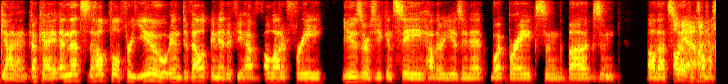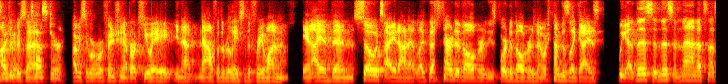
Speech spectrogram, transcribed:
Got it. Okay. And that's helpful for you in developing it. If you have a lot of free users, you can see how they're using it, what breaks and the bugs and all that oh, stuff. Oh yeah, it's 100%, like tester. Obviously, we're, we're finishing up our QA, you know, now for the release of the free one, and I have been so tight on it. Like the our developer, these poor developers, man. I'm just like, guys, we got this and this and that. That's not.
